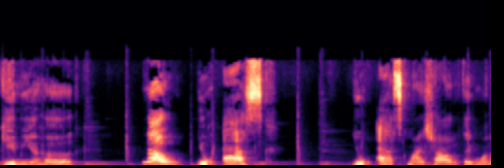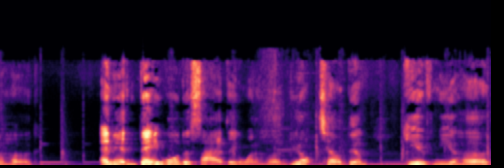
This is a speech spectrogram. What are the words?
"Give me a hug." No, you ask. You ask my child if they want a hug. And then they will decide if they want a hug. You don't tell them, give me a hug.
